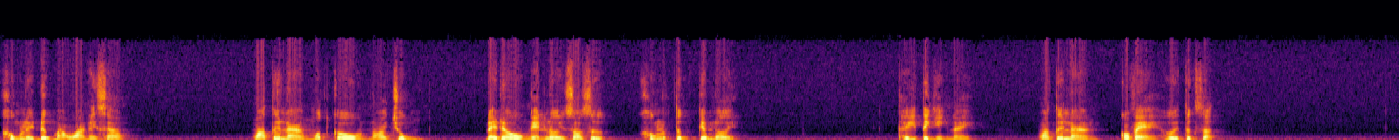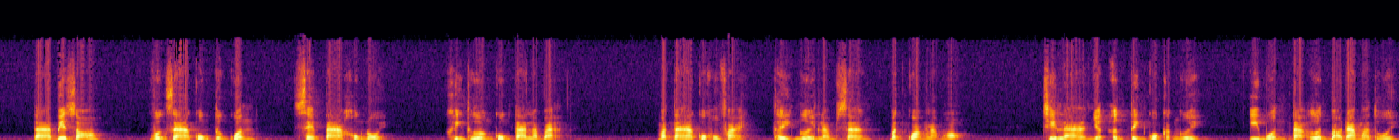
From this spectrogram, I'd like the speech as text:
Không lấy đức bảo oán hay sao? Hoàng Tư Lang một câu nói chúng, Đại đầu nghẹn lời do dự, Không lập tức tiếp lời. Thấy tình hình này Hoàng Tư Lang có vẻ hơi tức giận. Ta biết rõ, Vương gia cùng tướng quân Xem ta không nổi, khinh thường cùng ta làm bạn. Mà ta cũng không phải thấy người làm sang bắt quảng làm họ. Chỉ là nhận ân tình của các người Nghĩ muốn tạ ơn báo đáp mà thôi.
